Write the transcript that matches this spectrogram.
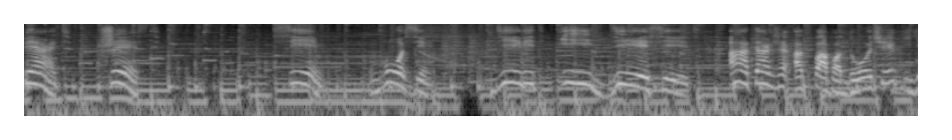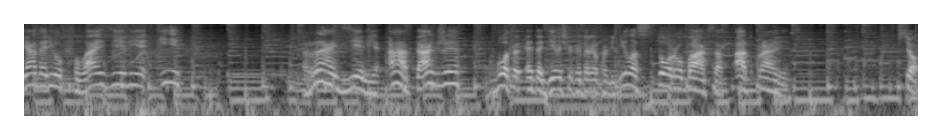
пять, шесть, семь, 8, 9 и 10. А также от папа дочек я дарю флай зелье и райд зелье. А также вот эта девочка, которая победила, 100 рубаксов отправить. Все,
